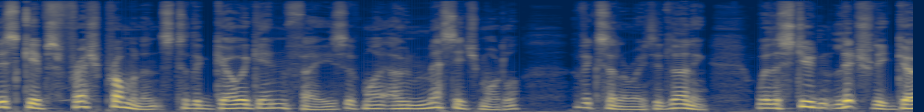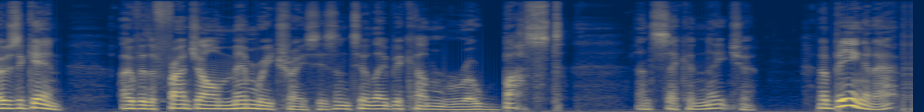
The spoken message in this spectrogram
This gives fresh prominence to the go again phase of my own message model of accelerated learning, where the student literally goes again over the fragile memory traces until they become robust and second nature. And being an app,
